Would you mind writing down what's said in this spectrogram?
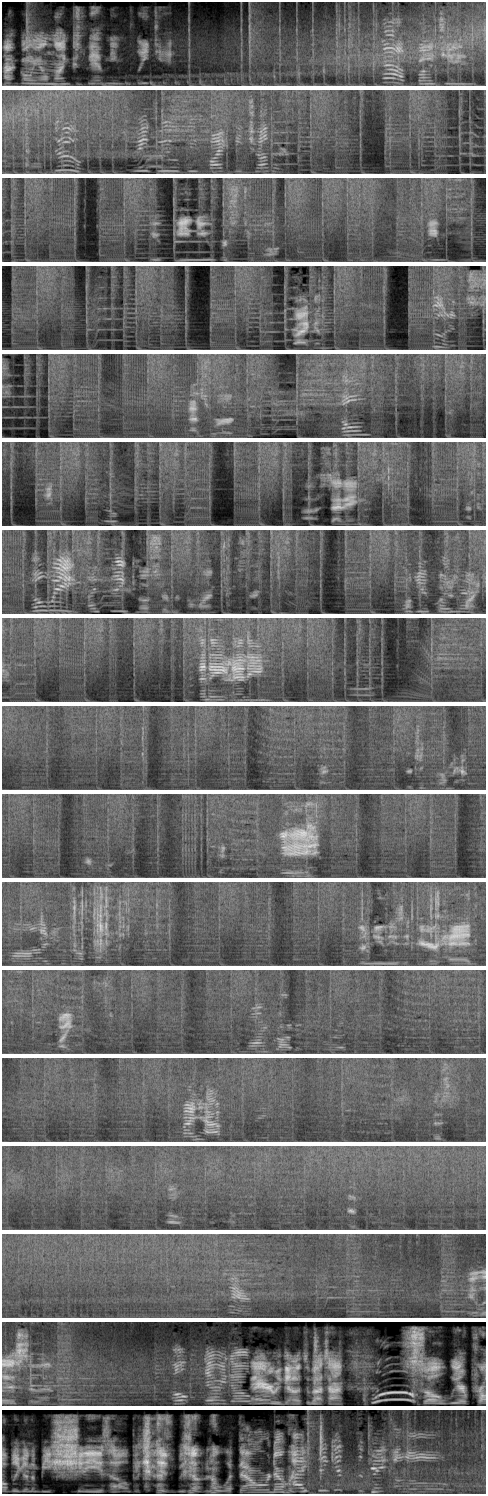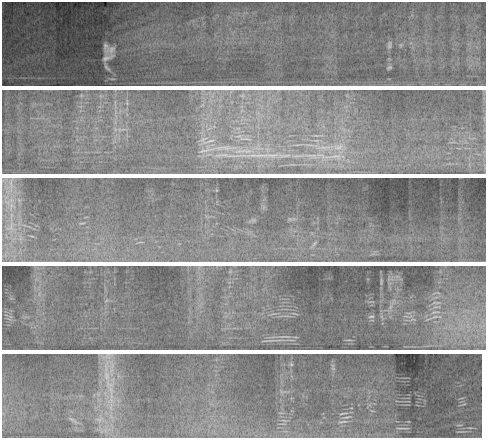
Not going online because we haven't even played yet. Yeah, but Legion. dude, means we will be fighting each other. You, me and you versus two bots. Team. Dragon. Dude, it's No. Dude, Uh, settings. No, wait. I think. No servers online. Dragon. Would you We'll match? find it. Any, any. Uh, okay. Searching for a map. Eh. Oh, I forgot that. There new these Airhead Bites. My mom got it for us. Might have. This one. Hundred. Here's one. Where? Playlist and then Oh, there we go. there we go. It's about time. Woo! So we are probably gonna be shitty as hell because we don't know what the hell we're doing. I think it's the bait. Oh. Go. I need you. Oh. Did you see me? Now that Alright, so we're trying to get another goal.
